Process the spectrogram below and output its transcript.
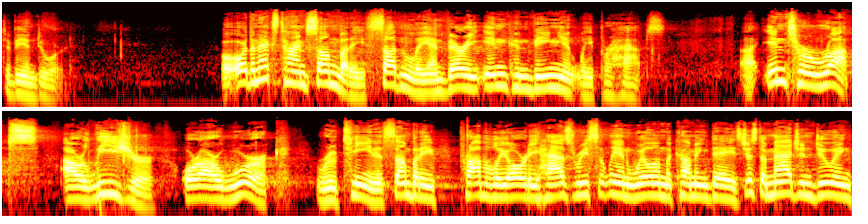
to be endured? Or, or the next time somebody suddenly and very inconveniently, perhaps, uh, interrupts our leisure or our work routine, as somebody probably already has recently and will in the coming days. Just imagine doing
